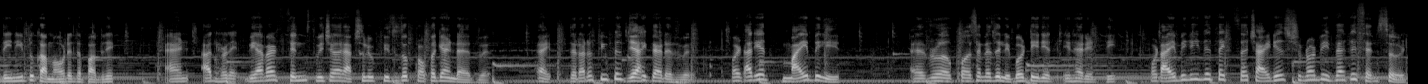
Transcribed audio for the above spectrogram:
they need to come out in the public. And we have had films which are absolute pieces of propaganda as well. Right. There are a few films like that as well. But again, my belief, as a person as a libertarian inherently, what I believe is like such ideas should not be exactly censored.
